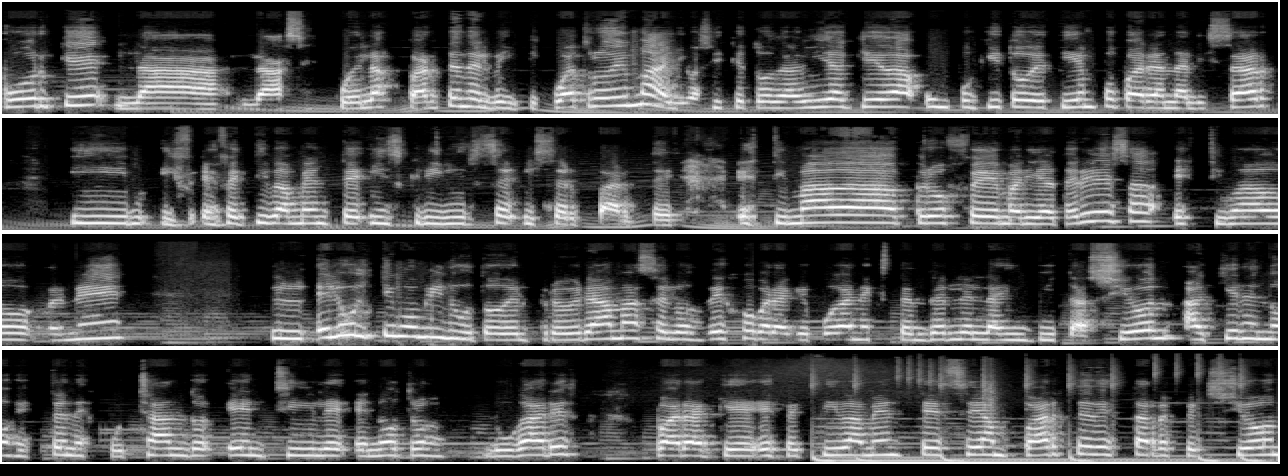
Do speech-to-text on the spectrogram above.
porque las escuelas parten el 24 de mayo, así que todavía queda un poquito de tiempo para analizar y, efectivamente inscribirse y ser parte. Estimada profe María Teresa, estimado René, el último minuto del programa se los dejo para que puedan extenderle la invitación a quienes nos estén escuchando en Chile, en otros lugares, para que efectivamente sean parte de esta reflexión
